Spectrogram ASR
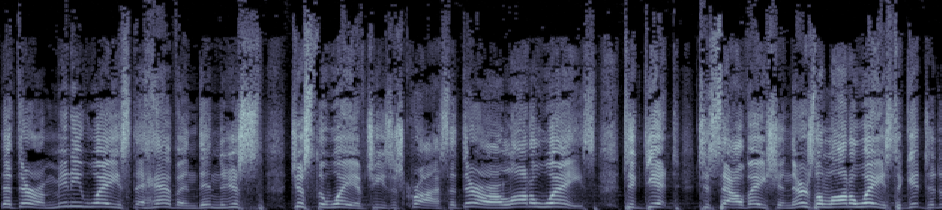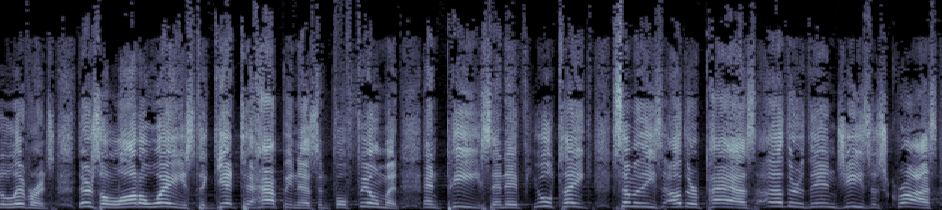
that there are many ways to heaven than just, just the way of Jesus Christ, that there are a lot of ways to get to salvation. There's a lot of ways to get to deliverance. There's a lot of ways to get to happiness and fulfillment and peace. And if you'll take some of these other paths other than Jesus Christ,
